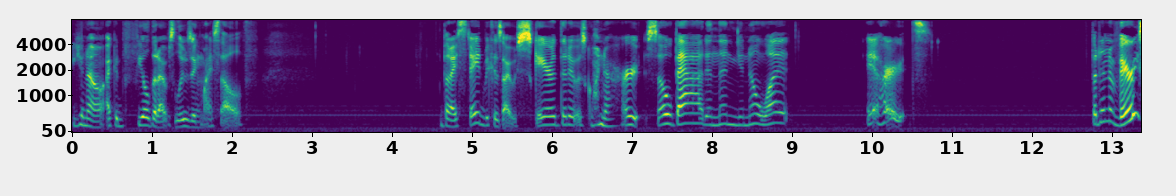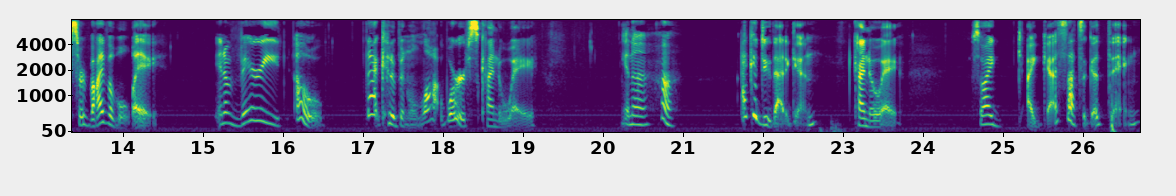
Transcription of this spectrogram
you know, I could feel that I was losing myself. But I stayed because I was scared that it was going to hurt so bad and then you know what? It hurts but in a very survivable way. In a very, oh, that could have been a lot worse kind of way. In a, uh, huh, I could do that again kind of way. So I, I guess that's a good thing.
